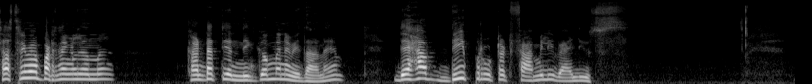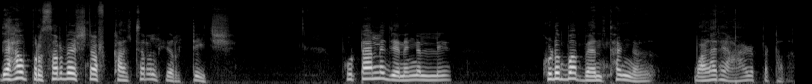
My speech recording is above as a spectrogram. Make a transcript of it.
ശാസ്ത്രീയമായ പഠനങ്ങളിൽ നിന്ന് കണ്ടെത്തിയ നിഗമനം ഇതാണ്. They have deep rooted family values they have preservation of cultural heritage ഭൂട്ടാനിലെ ജനങ്ങളിൽ കുടുംബ ബന്ധങ്ങൾ വളരെ ആഴപ്പെട്ടതാണ്.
